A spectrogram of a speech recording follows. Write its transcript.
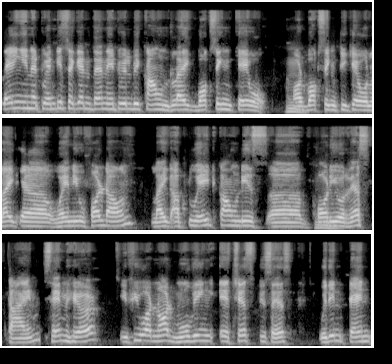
playing in a 20 second then it will be count like boxing ko mm. or boxing tko like uh, when you fall down like up to eight count is uh, for hmm. your rest time same here if you are not moving a chess pieces within 10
